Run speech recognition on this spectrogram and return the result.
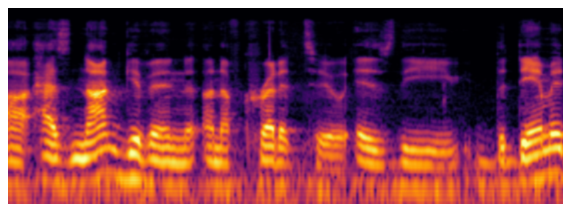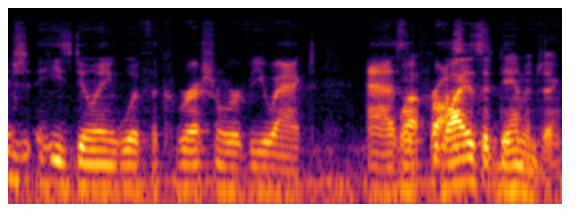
uh, has not given enough credit to is the the damage he's doing with the Congressional Review Act as why, the process. Why is it damaging?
